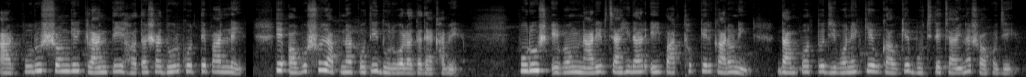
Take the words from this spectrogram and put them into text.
আর পুরুষ সঙ্গীর ক্লান্তি, হতাশা দূর করতে পারলে সে অবশ্যই আপনার প্রতি দুর্বলতা দেখাবে। পুরুষ এবং নারীর চাহিদার এই পার্থক্যের কারণেই দাম্পত্য জীবনে কেউ কাউকে বুঝতে চায় না সহজে।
